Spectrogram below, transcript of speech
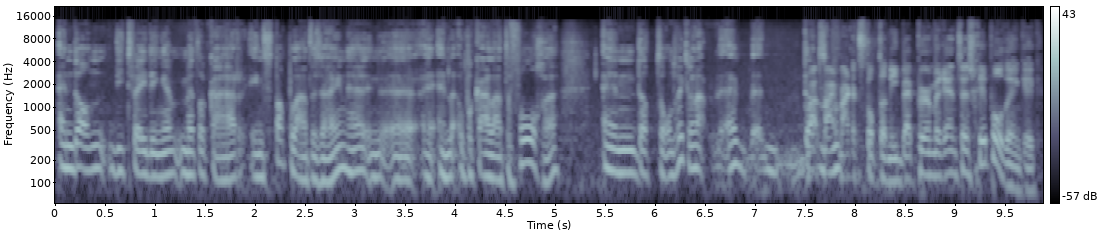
En dan die twee dingen met elkaar in stap laten zijn hè, en, uh, en op elkaar laten volgen. En dat te ontwikkelen. Nou, dat maar, maar, maar dat stopt dan niet bij Purmerend en Schiphol, denk ik.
